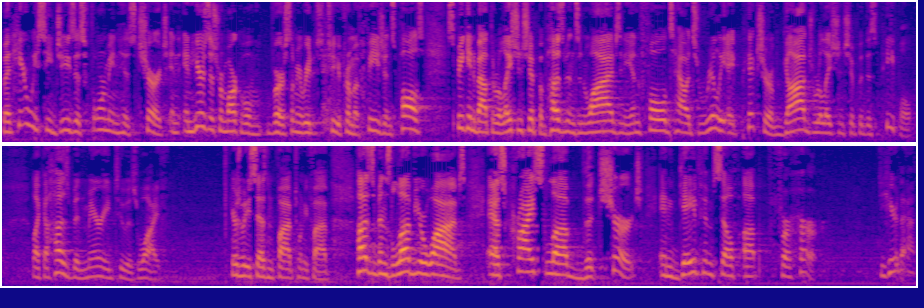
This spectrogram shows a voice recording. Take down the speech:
But here we see Jesus forming his church. And, and here's this remarkable verse. Let me read it to you from Ephesians. Paul's speaking about the relationship of husbands and wives, and he unfolds how it's really a picture of God's relationship with his people, like a husband married to his wife. Here's what he says in 525 Husbands, love your wives as Christ loved the church and gave himself up for her. Do you hear that?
